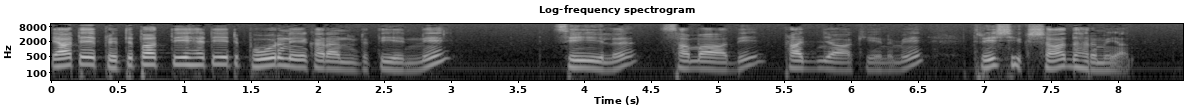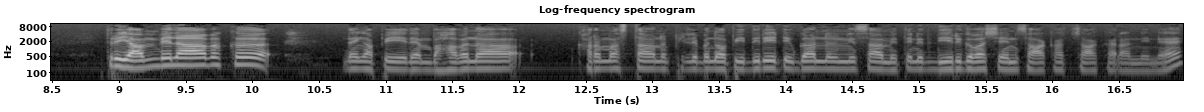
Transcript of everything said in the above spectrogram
එයාට ඒ ප්‍රතිපත්තියේ හැටියට පූර්ණේ කරන්නට තියෙන්නේ සීල, සමාධි, ප්‍රඥා කියන මේ ත්‍රි ශික්ෂා ධර්මයන්. ත්‍රි යම් වෙලාවක දැන් අපි දැන් භාවනා කර්මස්ථාන පිළිබඳව අපි ඉදිරියට උගන්වන නිසා මෙතනදී දීර්ඝ වශයෙන් සාකච්ඡා කරන්නේ නැහැ.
